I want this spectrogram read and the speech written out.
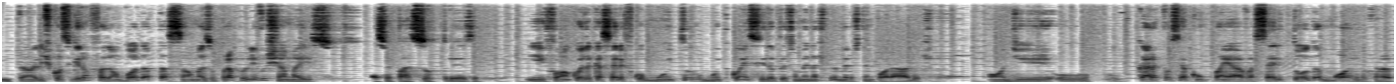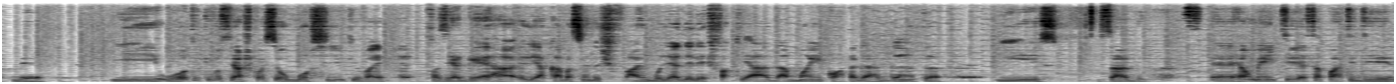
Então eles conseguiram fazer uma boa adaptação, mas o próprio livro chama isso, essa parte surpresa. E foi uma coisa que a série ficou muito, muito conhecida, principalmente nas primeiras temporadas, onde o cara que você acompanhava a série toda morre no final da primeira. E o outro que você acha que vai ser o mocinho que vai fazer a guerra, ele acaba sendo. A mulher dele é esfaqueada, a mãe corta a garganta. E, sabe, é realmente essa parte de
